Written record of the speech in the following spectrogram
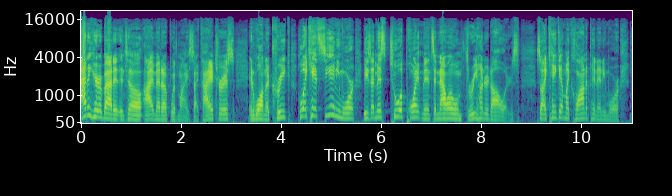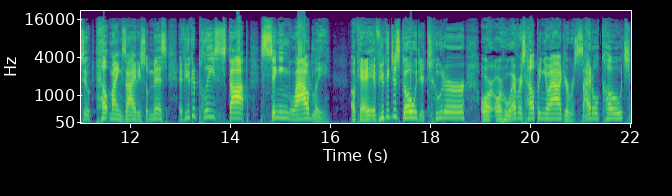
I didn't hear about it until I met up with my psychiatrist in Walnut Creek, who I can't see anymore because I missed two appointments and now I owe him three hundred dollars. So I can't get my Klonopin anymore to help my anxiety. So, Miss, if you could please stop singing loudly Okay, if you could just go with your tutor or or whoever's helping you out, your recital coach,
